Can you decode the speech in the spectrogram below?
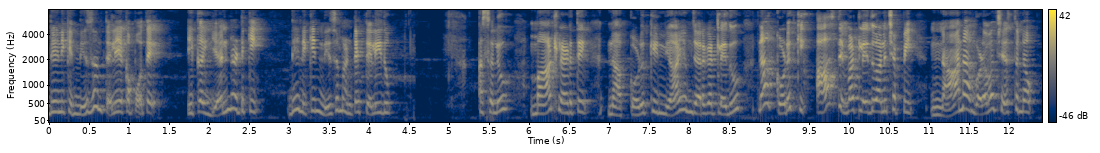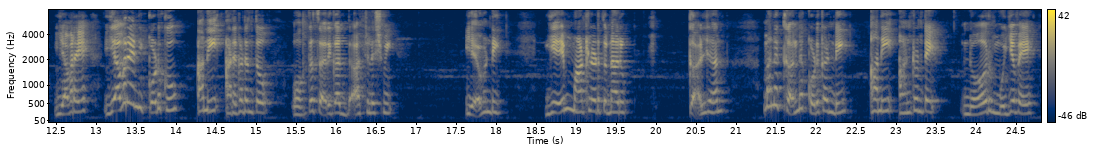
దీనికి నిజం తెలియకపోతే ఇక ఎన్నటికీ దీనికి నిజం అంటే తెలీదు. అసలు మాట్లాడితే నా కొడుక్కి న్యాయం జరగట్లేదు నా కొడుక్కి ఆస్తి ఇవ్వట్లేదు అని చెప్పి నానా గొడవ చేస్తున్నావు. ఎవరే? ఎవరే నీ కొడుకు? అని అడగడంతో ఒక్కసారిగా దాచలక్ష్మి ఏమండి ఏం మాట్లాడుతున్నారు? కళ్యాణ్ మన కన్న కొడుకండి అని అంటుంటే నోరు ముయ్యవే.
